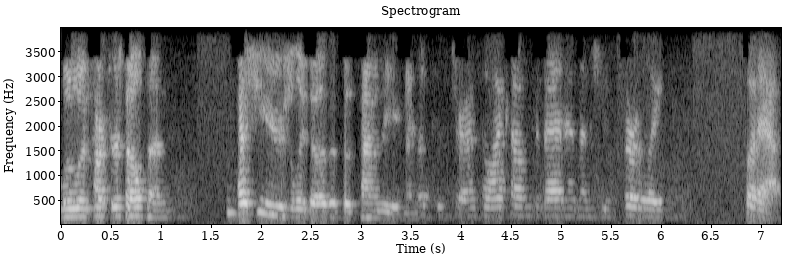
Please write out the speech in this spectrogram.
Lulu tucked herself in, as she usually does at this time of the evening. This is true. Until I come to bed and then she's thoroughly put out.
